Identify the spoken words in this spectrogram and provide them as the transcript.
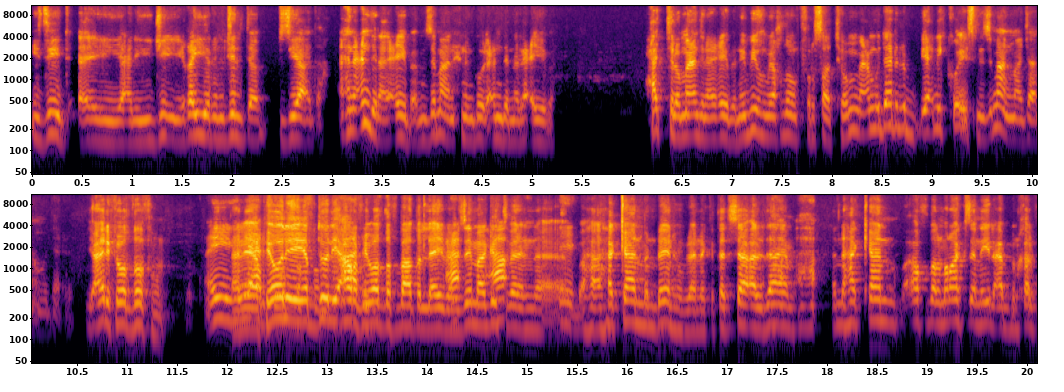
يزيد يعني يجي يغير الجلدة بزيادة. إحنا عندنا لعيبة من زمان إحنا نقول عندنا لعيبة. حتى لو ما عندنا لعيبة نبيهم ياخذون فرصتهم مع مدرب يعني كويس من زمان ما جانا مدرب. يعرف يوظفهم. يعني يعرف بيولي. يبدو لي يعرف. يوظف بعض اللعيبة ع- وزي ما قلت ع- فعلا إيه. هكان من بينهم لانك تتساءل دائم ان هكان أفضل مراكز انه يلعب من خلف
